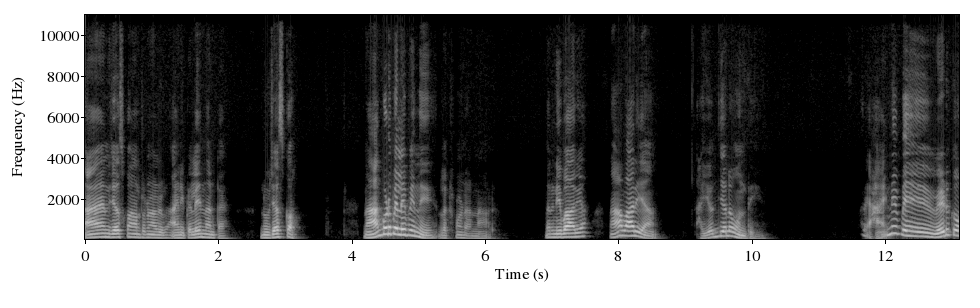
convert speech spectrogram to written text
ఆయన చేసుకో అంటున్నాడు ఆయన పెళ్ళయిందంట నువ్వు చేసుకో. నాకు కూడా పెళ్ళైపోయింది లక్ష్మణుడు అన్నాడు. మరి నీ భార్య? నా భార్య అయోధ్యలో ఉంది. మరి ఆయనే వేడుకో.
